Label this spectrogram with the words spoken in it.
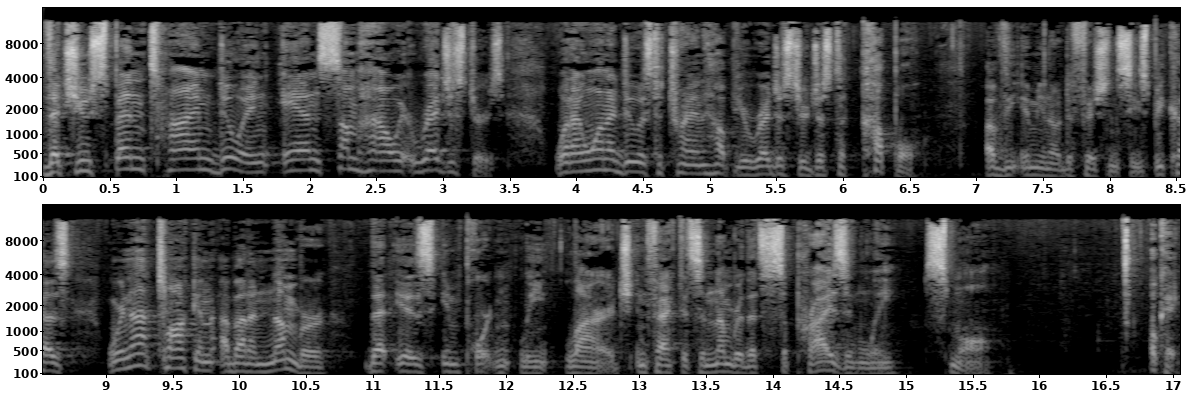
that you spend time doing and somehow it registers. What I want to do is to try and help you register just a couple of the immunodeficiencies because we're not talking about a number that is importantly large. In fact, it's a number that's surprisingly small. Okay.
